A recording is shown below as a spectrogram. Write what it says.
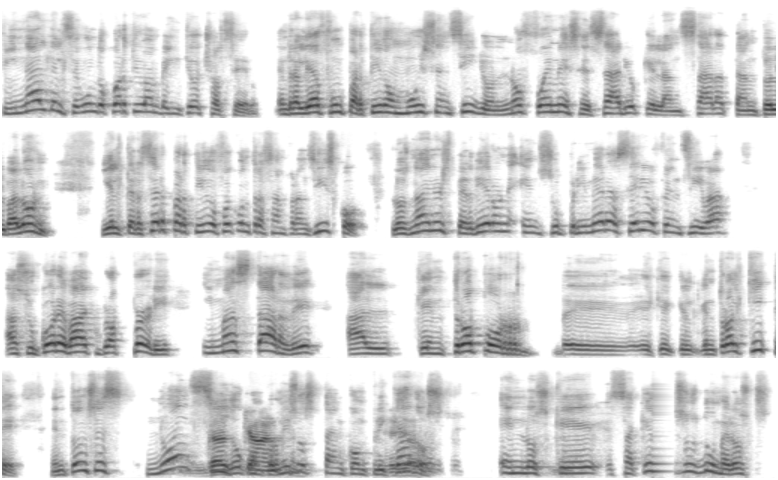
final del segundo cuarto iban 28 a 0. En realidad fue un partido muy sencillo, no fue necesario que lanzara tanto el balón. Y el tercer partido fue contra San Francisco. Los Niners perdieron en su primera serie ofensiva a su coreback Brock Purdy y más tarde al que entró por eh, que, entró al quite. Entonces, no han sido compromisos tan complicados en los que saqué sus números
